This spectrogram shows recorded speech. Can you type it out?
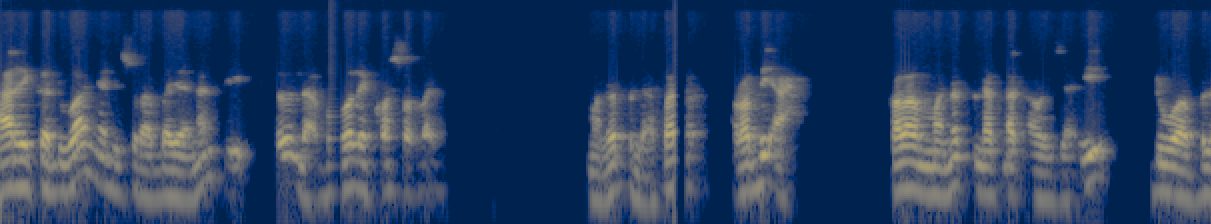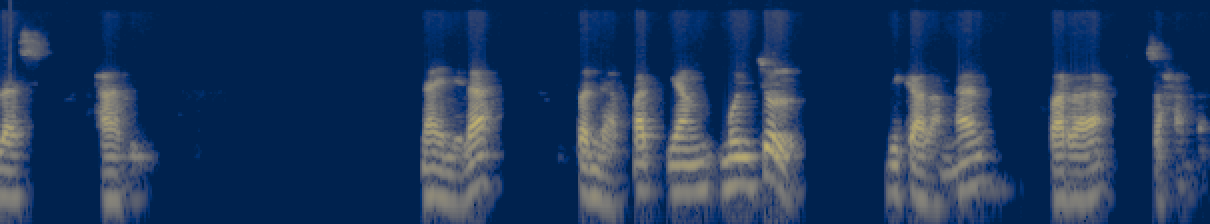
hari keduanya di Surabaya nanti itu tidak boleh kosor lagi menurut pendapat Rabi'ah. Kalau menurut pendapat Auza'i 12 hari. Nah inilah pendapat yang muncul di kalangan para sahabat.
